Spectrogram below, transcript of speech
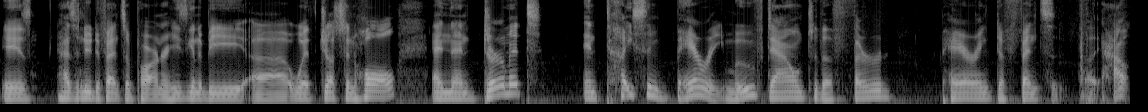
is has a new defensive partner. He's going to be uh, with Justin Holl, and then Dermott and Tyson Barrie move down to the third pairing defensive. Uh, how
